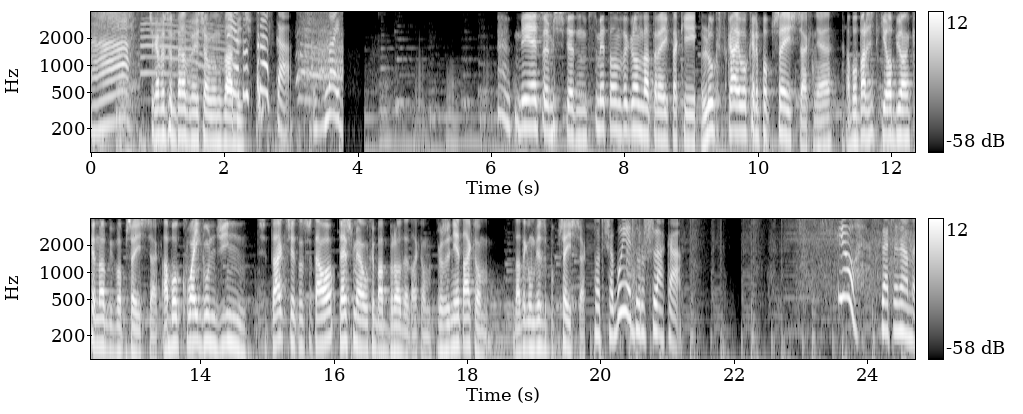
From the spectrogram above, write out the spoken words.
A, Ciekawe, czym teraz będzie chciał ją ja zabić. to sprawka. Znajdę Mieczem świetnym. W sumie to on wygląda trochę jak taki Luke Skywalker po przejściach, nie? Albo bardziej taki Obi-Wan Kenobi po przejściach. Albo Qui-Gon Jinn. Czy tak się to czytało? Też miał chyba brodę taką. Tylko, że nie taką. Dlatego mówię, że po przejściach. Potrzebuję durszlaka. Fiu, zaczynamy.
